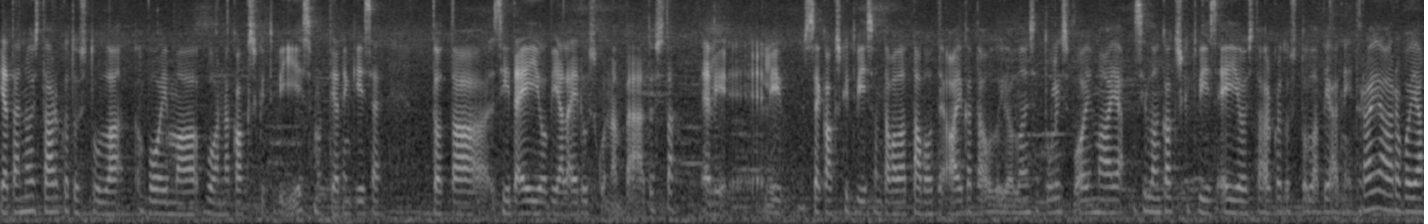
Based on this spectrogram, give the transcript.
Ja tämän olisi tarkoitus tulla voimaa vuonna 2025, mutta tietenkin se tota, siitä ei ole vielä eduskunnan päätöstä. Eli, eli se 25 on tavallaan tavoiteaikataulu, jolloin se tulisi voimaan. Ja silloin 25 ei olisi tarkoitus tulla vielä niitä raja-arvoja,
